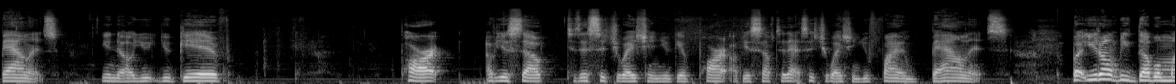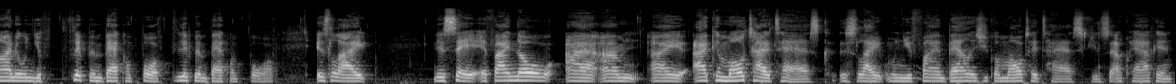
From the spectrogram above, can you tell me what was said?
balance. You know, you, you give part of yourself to this situation, you give part of yourself to that situation. You find balance. But you don't be double minded when you're flipping back and forth, flipping back and forth. It's like they say if I know I I'm I I can multitask. It's like when you find balance, you can multitask. You can say, okay, I can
